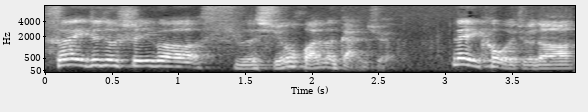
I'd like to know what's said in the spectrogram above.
所以这就是一个死循环的感觉。那一刻，我觉得，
